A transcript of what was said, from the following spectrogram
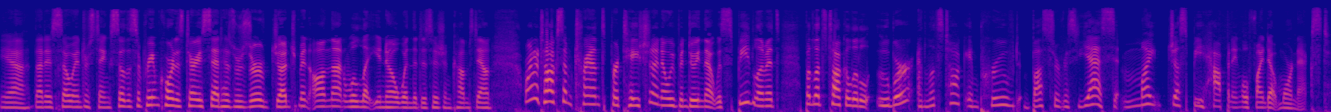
Yeah, that is so interesting. So the Supreme Court, as Terry said, has reserved judgment on that. We'll let you know when the decision comes down. We're going to talk some transportation. I know we've been doing that with speed limits, but let's talk a little Uber and let's talk improved bus service. Yes, it might just be happening. We'll find out more next.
